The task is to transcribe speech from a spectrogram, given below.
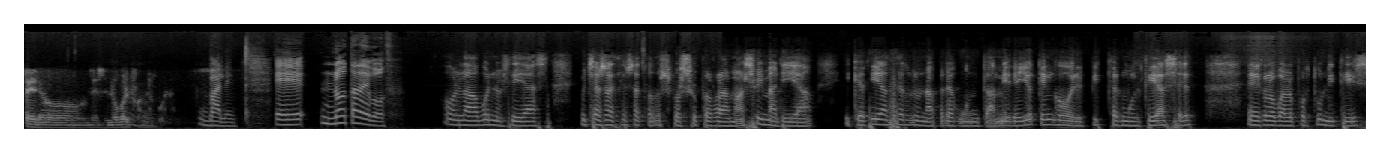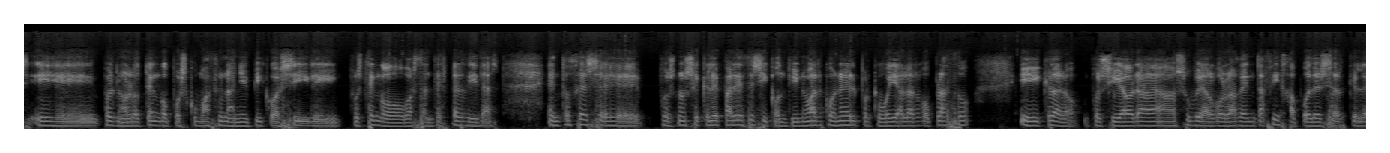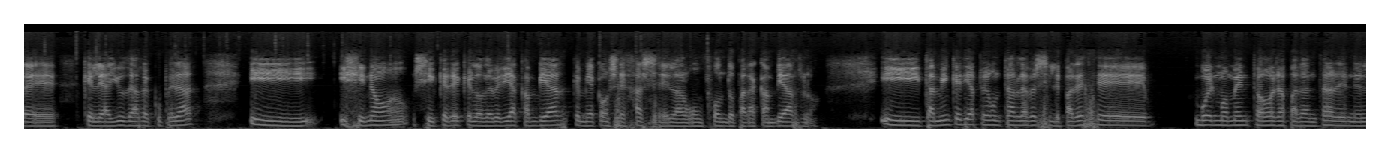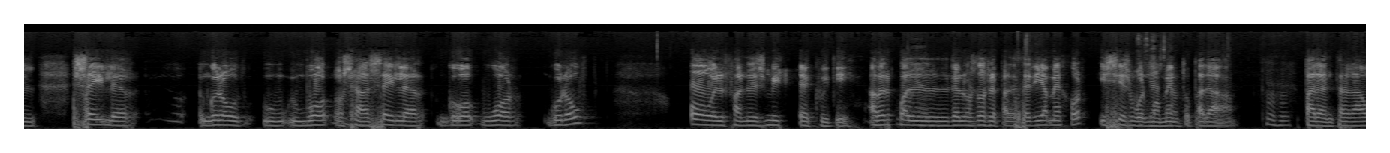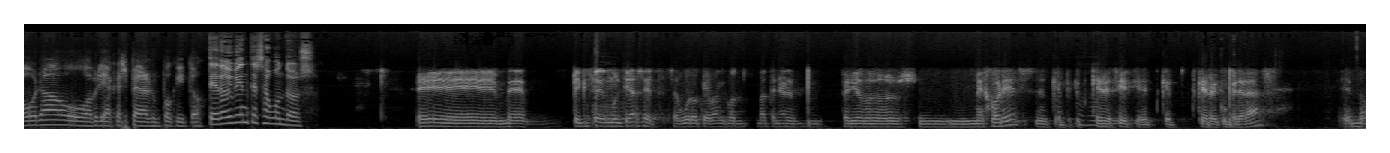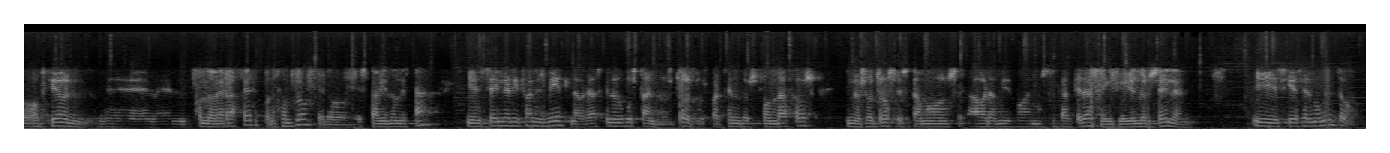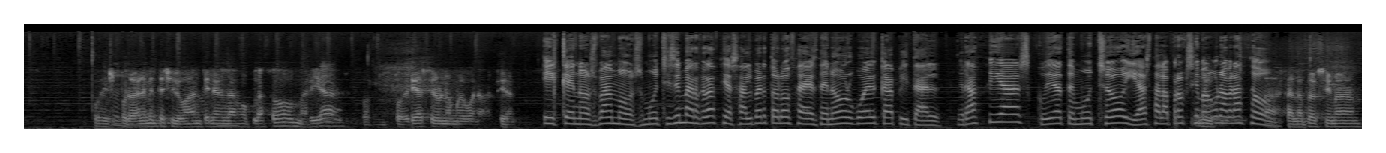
pero desde luego el fondo es bueno. Vale. Eh, nota de voz. Hola, buenos días. Muchas gracias a todos por su programa. Soy María y quería hacerle una pregunta. Mire, yo tengo el Peter Multi-Asset eh, Global Opportunities, y pues no lo tengo pues como hace un año y pico así, y pues tengo bastantes pérdidas. Entonces, eh, pues no sé qué le parece si continuar con él porque voy a largo plazo y claro, pues si ahora sube algo la renta fija puede ser que le, que le ayude a recuperar y, y si no, si cree que lo debería cambiar, que me aconsejase algún fondo para cambiarlo. Y también quería preguntarle a ver si le parece buen momento ahora para entrar en el Sailor Growth, o sea, Sailor World Growth o el Fan Smith Equity. A ver cuál de los dos le parecería mejor y si es buen momento para, para entrar ahora o habría que esperar un poquito. Te doy 20 segundos. Eh, Pixel Multiasset seguro que va, a tener periodos mejores, que, quiere decir que, recuperará. Eh, opción, eh, el fondo de Raffer, por ejemplo, pero está bien donde está. Y en Sailor y Fan Smith, la verdad es que nos gustan los dos, nos parecen dos fondazos. Nosotros estamos ahora mismo en nuestras carteras, incluyendo el Sailor. Y si es el momento, pues probablemente si lo van a tener a largo plazo, María, podría ser una muy buena opción. Y que nos vamos. Muchísimas gracias, Alberto Loza, desde Norwell Capital. Gracias, cuídate mucho y hasta la próxima. Un abrazo. Hasta la próxima.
